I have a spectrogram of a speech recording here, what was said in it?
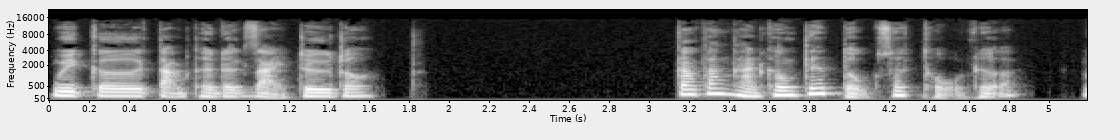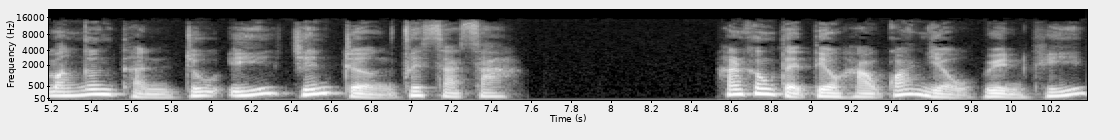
Nguy cơ tạm thời được giải trừ rồi. Cao Thắng Hàn không tiếp tục xuất thủ nữa, mà ngưng thần chú ý chiến trường phía xa xa. Hắn không thể tiêu hao quá nhiều huyền khí,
